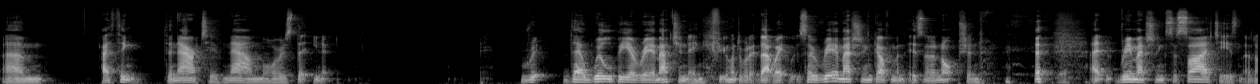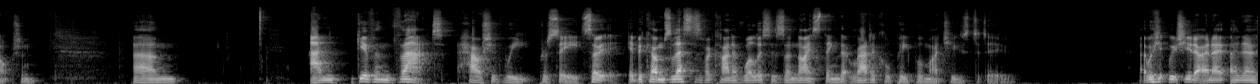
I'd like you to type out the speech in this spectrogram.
Um, I think the narrative now more is that you know re- there will be a reimagining, if you want to put it that way. So reimagining government isn't an option. yeah. and reimagining society isn't an option. Um, and given that, how should we proceed? So it, becomes less of a kind of, well, this is a nice thing that radical people might choose to do. Uh, which, which you know, and I, I know,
